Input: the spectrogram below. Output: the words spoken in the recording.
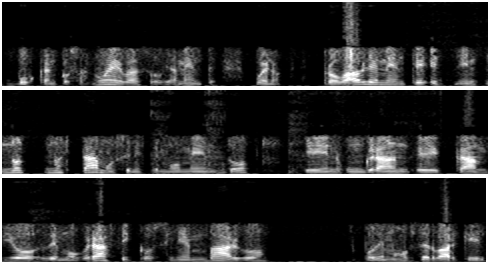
buscan cosas nuevas, obviamente. Bueno, probablemente eh, no, no, estamos en este momento en un gran cambio demográfico, sin embargo, podemos observar que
